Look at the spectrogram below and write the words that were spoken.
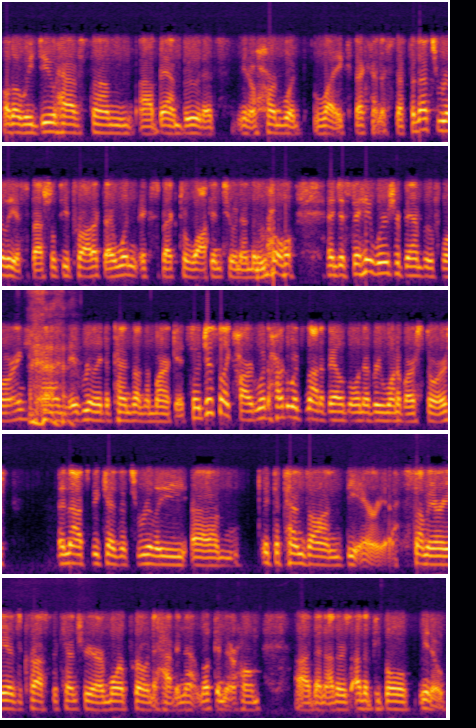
although we do have some uh, bamboo that's you know hardwood like that kind of stuff. But that's really a specialty product. I wouldn't expect to walk into an end of the roll and just say, "Hey, where's your bamboo flooring?" Um, it really depends on the market. So just like hardwood, hardwood's not available in every one of our stores. And that's because it's really um, it depends on the area. Some areas across the country are more prone to having that look in their home uh, than others. Other people, you know,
